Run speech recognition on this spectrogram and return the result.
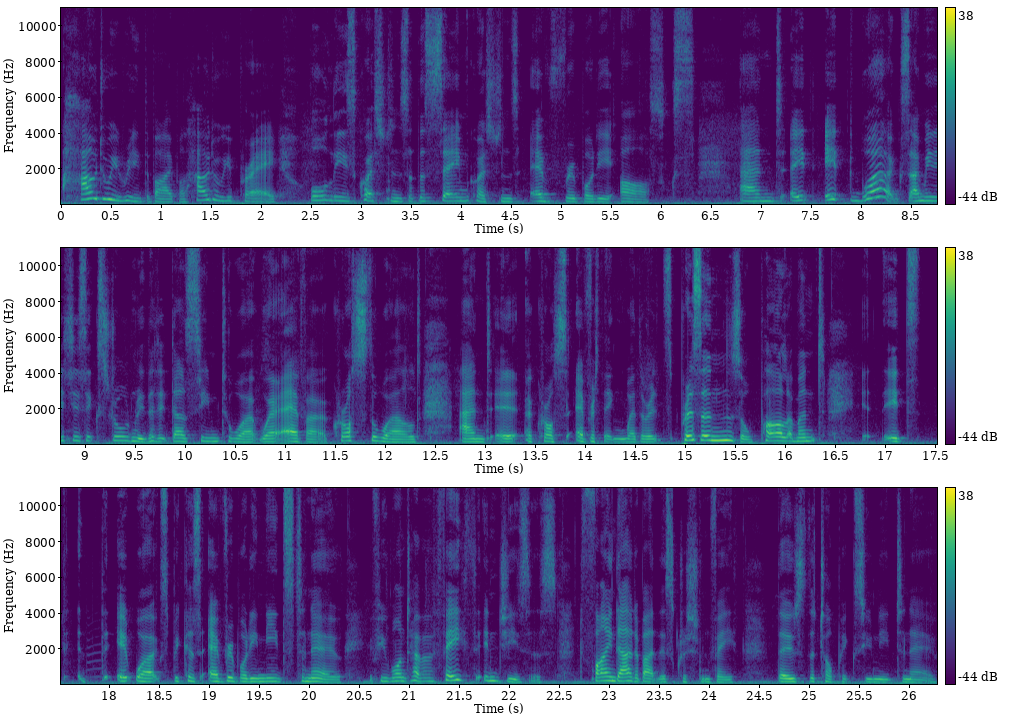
how do we read the Bible? How do we pray? All these questions are the same questions everybody asks. And it, it works. I mean, it is extraordinary that it does seem to work wherever, across the world, and uh, across everything, whether it's prisons or parliament. It, it's it works because everybody needs to know. If you want to have a faith in Jesus, to find out about this Christian faith, those are the topics you need to know.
